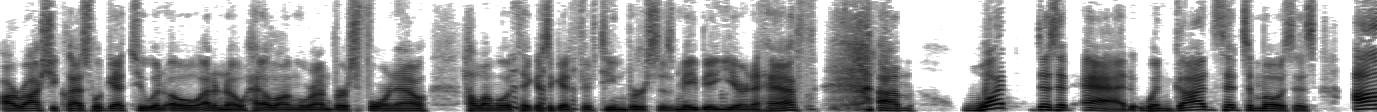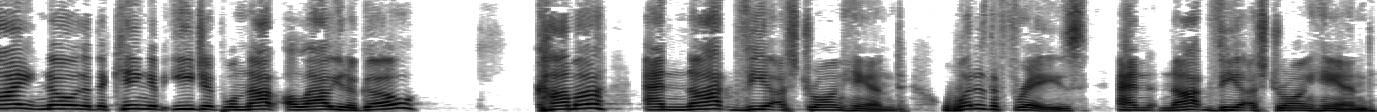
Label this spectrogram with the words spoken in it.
our Rashi class will get to. And oh, I don't know how long we're on verse four now. How long will it take us to get 15 verses? Maybe a year and a half. Um, what does it add when God said to Moses, I know that the king of Egypt will not allow you to go, comma, and not via a strong hand? What does the phrase, and not via a strong hand,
